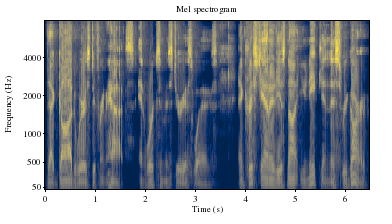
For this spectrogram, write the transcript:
that God wears different hats and works in mysterious ways. And Christianity is not unique in this regard.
